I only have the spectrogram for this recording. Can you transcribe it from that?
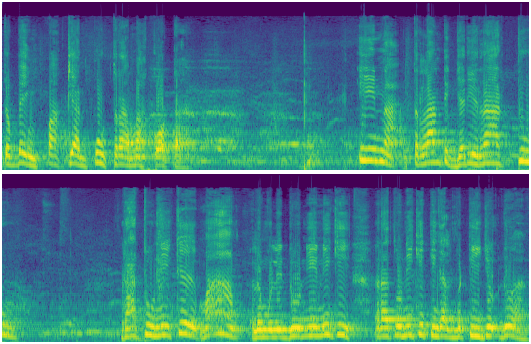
tebeng pakaian putra mahkota ina terlantik jadi ratu Ratu ni ke? Maaf, kalau mulai dunia ni ke, ratu ni ke tinggal bertijuk doang.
